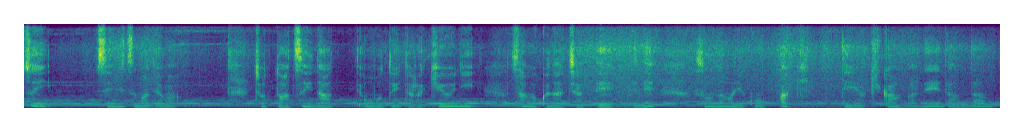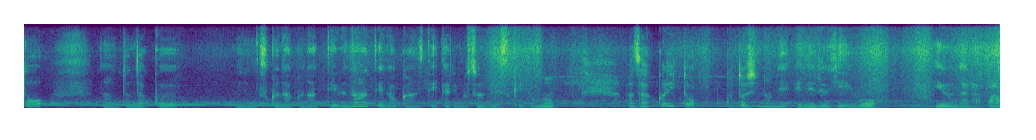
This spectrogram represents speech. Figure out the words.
つい先日まではちょっと暑いなって思っていたら急に寒くなっちゃってってね。そんな風にこう秋っていう期間がねだんだんとなんとなく、少なくなっているなっていうのを感じていたりもするんですけれども、まあ、ざっくりと今年のねエネルギーを言うならば、まあ、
